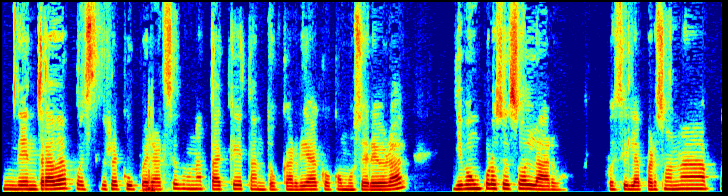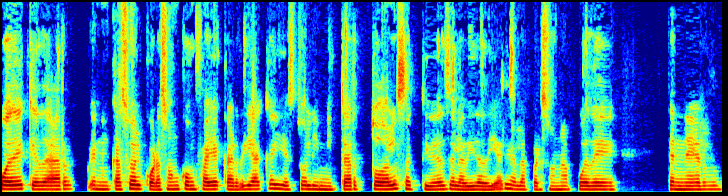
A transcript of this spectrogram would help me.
De entrada, pues recuperarse de un ataque tanto cardíaco como cerebral lleva un proceso largo. Pues si la persona puede quedar, en el caso del corazón, con falla cardíaca y esto limitar todas las actividades de la vida diaria, la persona puede tener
